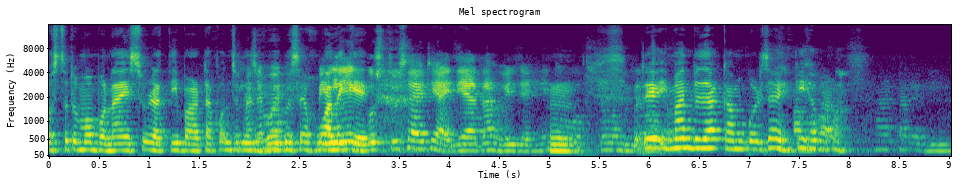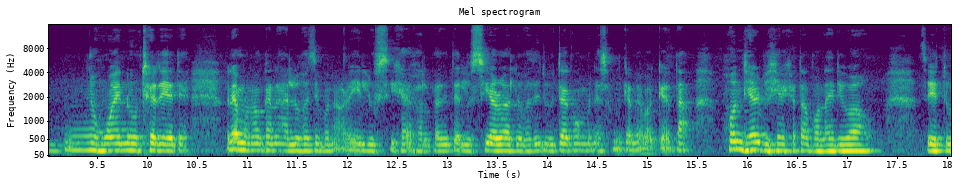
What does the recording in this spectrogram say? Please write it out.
বস্তুটো মই বনাইছোঁ ৰাতি বাৰটা পঞ্চল্লিছ হৈ গৈছে শোৱালৈকে। গতিকে ইমান বেজা কাম কৰিছে এই কি খাব নোহোৱাই নুঠে দে এতিয়া। গতিকে মনৰ কাৰণে আলু ভাজি বনাওঁ আৰু এই লুচি খাই ভাল পায় গতিকে লুচি আৰু আলু ভাজি দুয়োটা কম্বিনেশ্যন কেনেবাকৈ এটা সন্ধিয়াৰ বিশেষ এটা বনাই দিওঁ আৰু যিহেতু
